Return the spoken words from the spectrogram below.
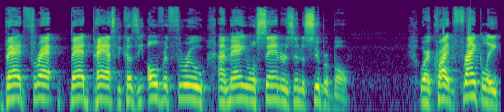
bad threat, bad pass because he overthrew Emmanuel Sanders in the Super Bowl. Where, quite frankly,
